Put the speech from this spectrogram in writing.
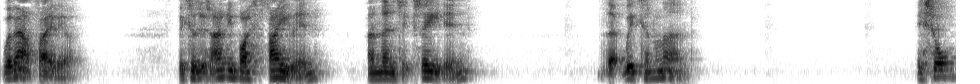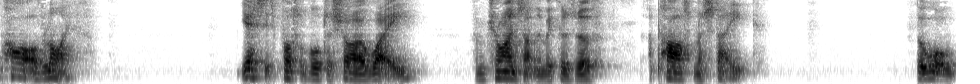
without failure? Because it's only by failing and then succeeding that we can learn. It's all part of life. Yes, it's possible to shy away from trying something because of a past mistake. But what?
